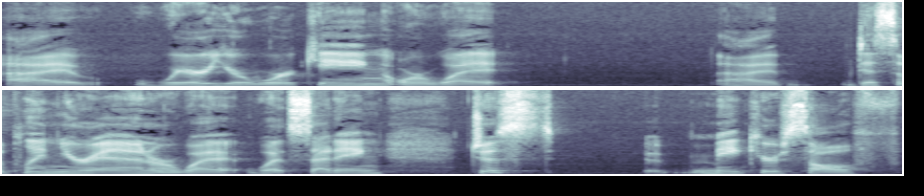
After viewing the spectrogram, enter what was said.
uh, where you're working or what uh, discipline you're in or what what setting, just make yourself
